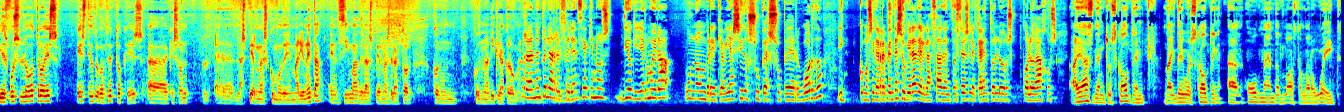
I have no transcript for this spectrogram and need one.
y después lo otro es este otro concepto, que, es, ah, que son eh, las piernas como de marioneta encima de las piernas del actor con, un, con una licra croma. Realmente la referencia que nos dio Guillermo era un hombre que había sido súper, súper gordo y como si de repente se hubiera adelgazado, entonces le caen todos los colgajos. I asked them to sculpt him like they were sculpting an old man that lost a lot of weight.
